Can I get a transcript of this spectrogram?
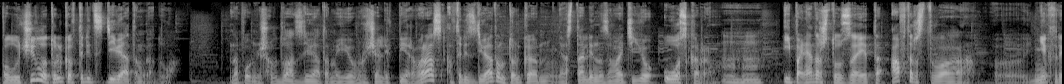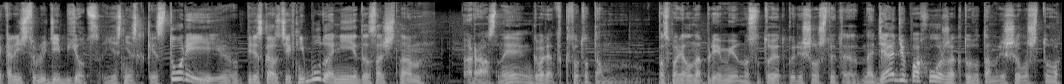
получила только в 1939 году. Напомню, что в 29-м ее вручали в первый раз, а в 39-м только стали называть ее Оскаром. Мгм. И понятно, что за это авторство э, некоторое количество людей бьется. Есть несколько историй, э, пересказывать их не буду, они достаточно разные. Говорят, кто-то там посмотрел на премию, на статуэтку и решил, что это на дядю похоже, а кто-то там решил, что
